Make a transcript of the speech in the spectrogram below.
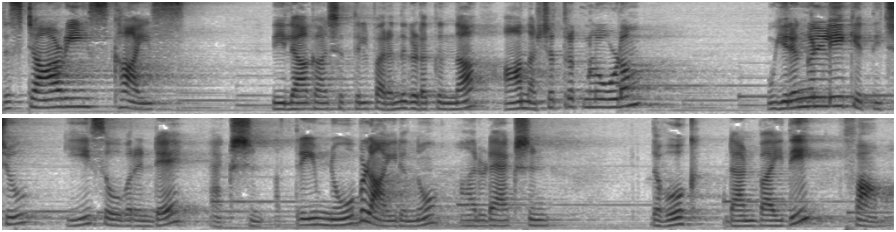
the starry skies. നീലാകാശത്തിൽ പരന്നുകിടക്കുന്ന ആ നക്ഷത്രങ്ങളോളം ഉയരങ്ങളിലേക്ക് എത്തിച്ചു ഈ സോവറിന്റെ ആക്ഷൻ അത്രയും നോബിളായിരുന്നു ആരുടെ action the work done by the farmer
